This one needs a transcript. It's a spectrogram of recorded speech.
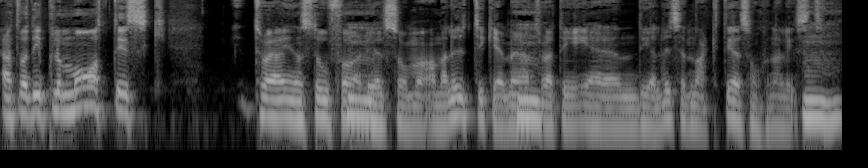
att vara diplomatisk tror jag är en stor fördel Mm. som analytiker men jag tror att det är en delvis en nackdel som journalist. Mm.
